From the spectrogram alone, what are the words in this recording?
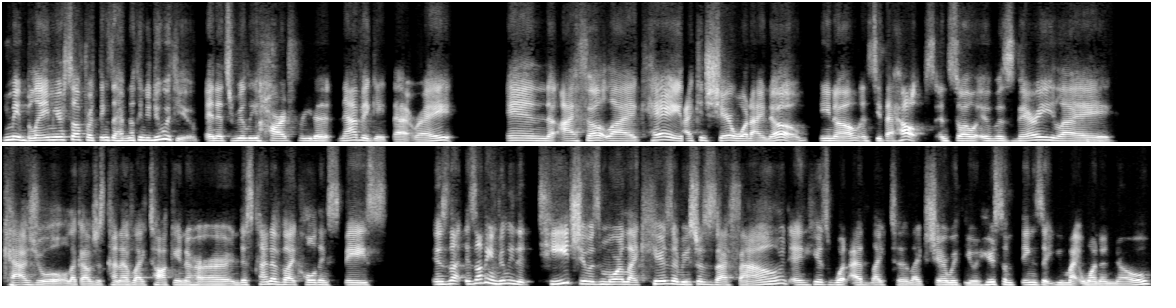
you may blame yourself for things that have nothing to do with you. And it's really hard for you to navigate that, right? And I felt like, hey, I can share what I know, you know, and see if that helps. And so it was very like casual. Like I was just kind of like talking to her and just kind of like holding space. It's not it's nothing really to teach. It was more like here's the resources I found and here's what I'd like to like share with you. And here's some things that you might want to know.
